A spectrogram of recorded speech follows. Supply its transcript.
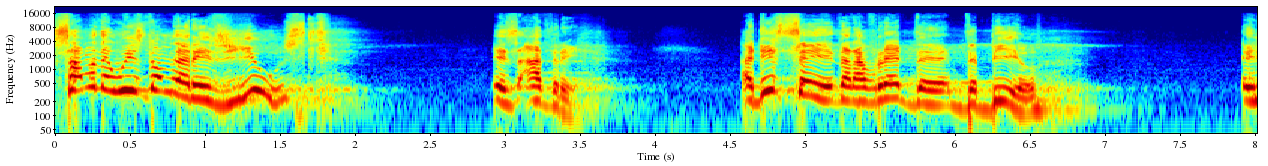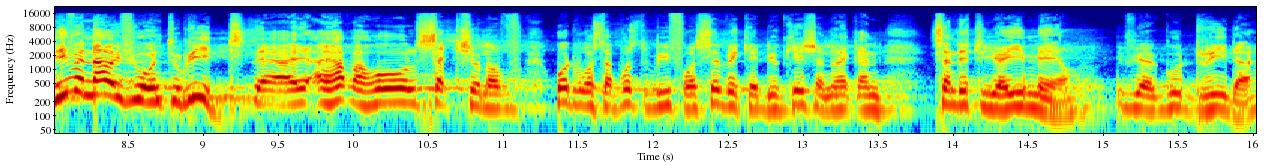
Some of the wisdom that is used is earthly. I did say that I've read the, the bill. And even now, if you want to read, I, I have a whole section of what was supposed to be for civic education, and I can send it to your email if you're a good reader.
